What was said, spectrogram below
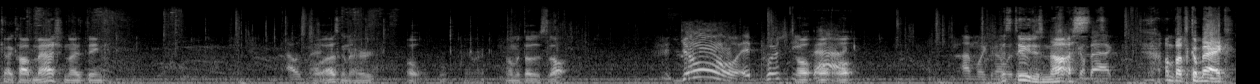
got caught mashing. I think. I was Oh, that's gonna hurt. Oh, oh. I'm gonna throw this up. Yo, it pushed me Oh, oh, back. oh. I'm looking This dude there. is not- I'm about to come back.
